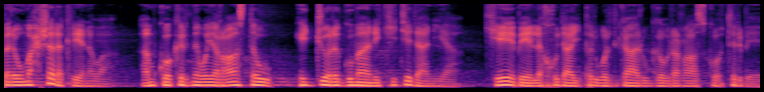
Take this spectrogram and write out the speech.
بەرەو مەحشەر ئەکرێنەوە ئەم کۆکردنەوەیە ڕاستە و هیچ جۆرە گومانێکی تێدا نیە کێ بێ لە خودای پەروەردگار و گەورە ڕاستگۆتر بێ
